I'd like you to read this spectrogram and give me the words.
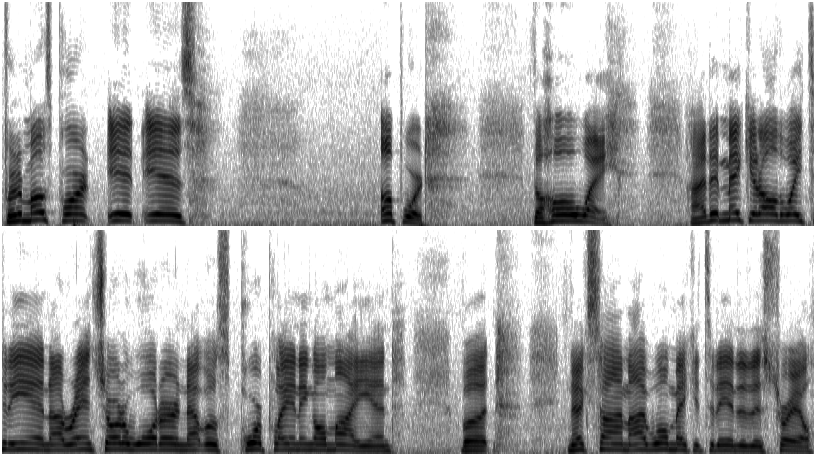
For the most part, it is upward the whole way. I didn't make it all the way to the end. I ran short of water and that was poor planning on my end. But next time I will make it to the end of this trail.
